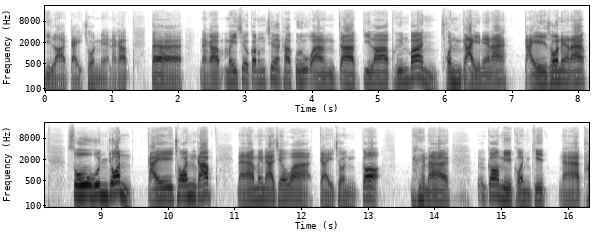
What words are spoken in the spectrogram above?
กีฬาไก่ชนเนี่ยนะครับ แต่นะครับไม่เชื่อก็ต้องเชื่อครับคุณผู้ฟังจากกีฬาพื้นบ้านชนไก่เนี่ยนะไก่ชนเนี่ยนะสู่หุ่นยนต์ไก่ชนครับนะไม่น่าเชื่อว่าไก่ชนก็นะก็มีคนคิด นะฮะท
